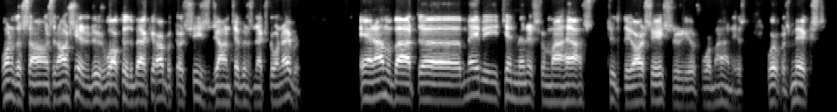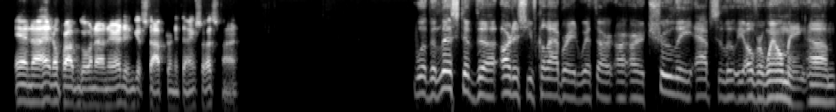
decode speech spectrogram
one of the songs, and all she had to do was walk through the backyard because she's John Tiven's next door neighbor. and I'm about uh, maybe 10 minutes from my house to the RCA studios where mine is, where it was mixed. And I had no problem going down there. I didn't get stopped or anything, so that's fine. Well, the list of the artists you've collaborated with are, are, are truly, absolutely overwhelming. Um,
